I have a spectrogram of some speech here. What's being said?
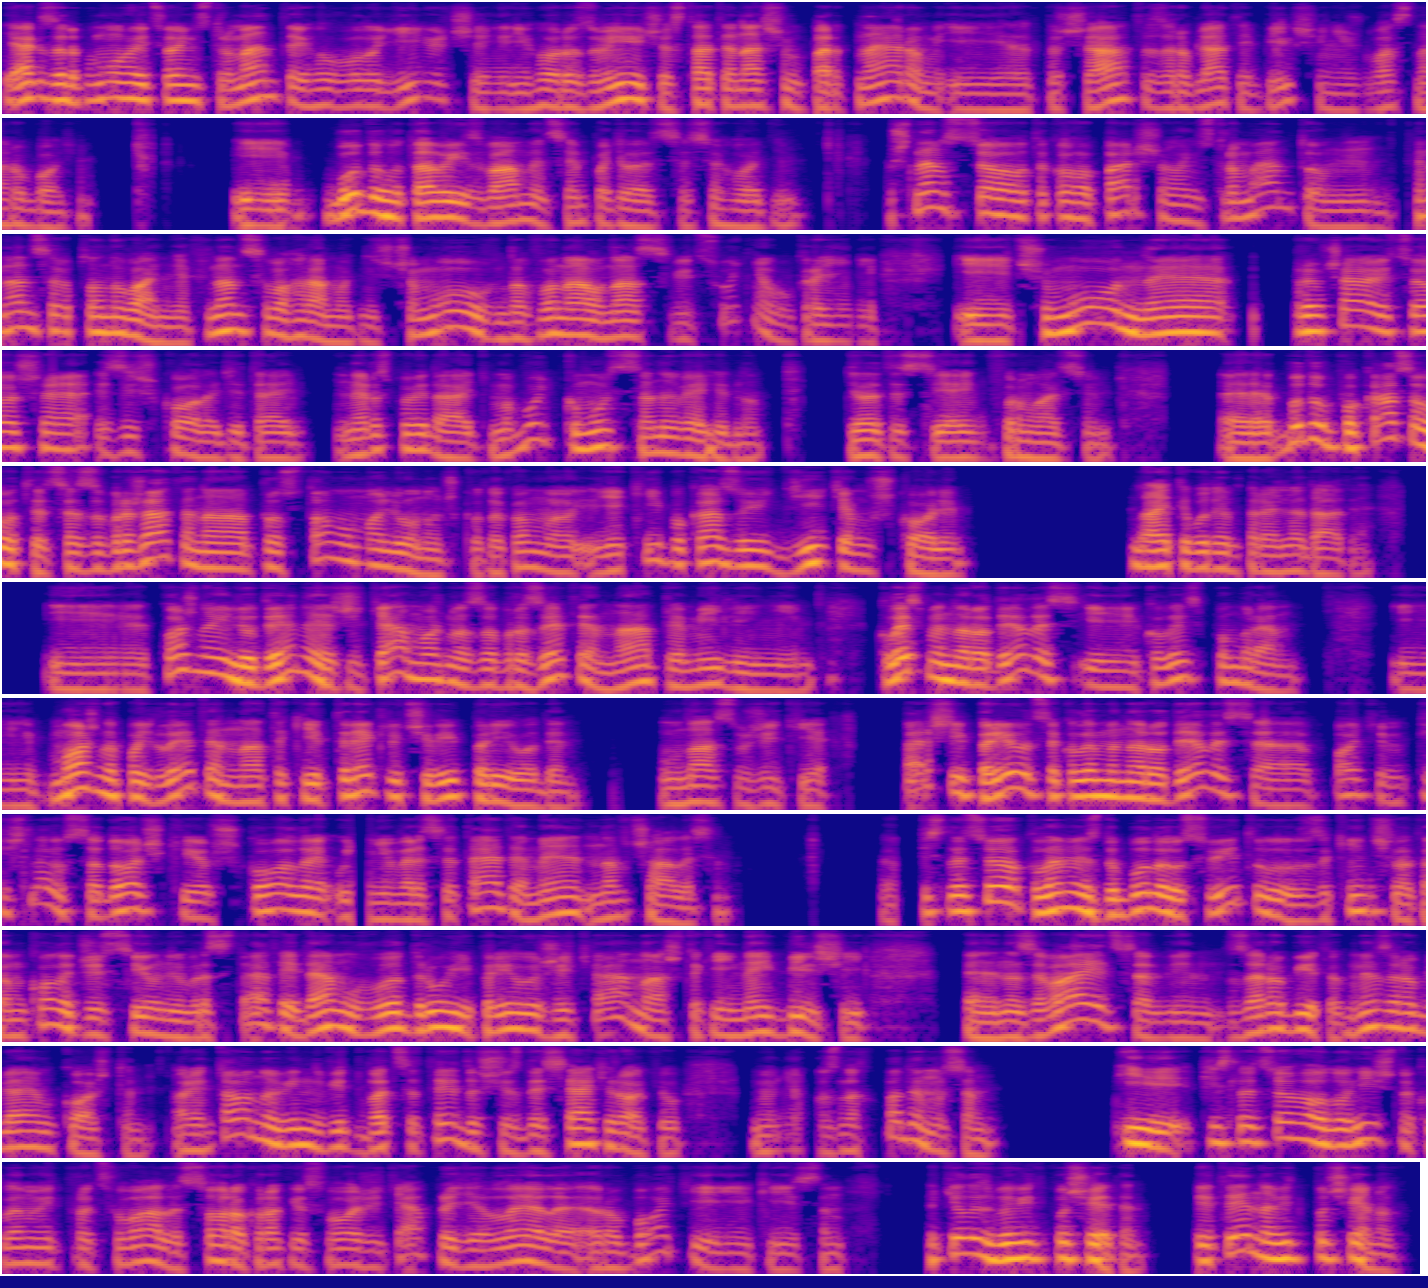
як за допомогою цього інструменту, його володіючи, його розуміючи, стати нашим партнером і почати заробляти більше, ніж у вас на роботі. І буду готовий з вами цим поділитися сьогодні. Почнемо з цього такого першого інструменту фінансове планування, фінансова грамотність. Чому вона- у нас відсутня в Україні, і чому не привчають цього ще зі школи дітей, не розповідають? Мабуть, комусь це не вигідно ділитися цією інформацією. Е, Буду показувати це, зображати на простому малюночку, такому, який показують дітям в школі. Давайте будемо переглядати. І кожної людини життя можна зобразити на прямій лінії. Колись ми народились і колись помремо. І можна поділити на такі три ключові періоди у нас в житті. Перший період це коли ми народилися, потім пішли в садочки, в школи, університети, ми навчалися. Після цього, коли ми здобули освіту, закінчили там коледжі, ці університети, йдемо в другий період життя, наш такий найбільший, Е, називається він заробіток. Ми заробляємо кошти. Орієнтовно він від 20 до 60 років. Ми в ньому знаходимося. І після цього логічно, коли ми відпрацювали 40 років свого життя, приділили роботі якійсь там, хотілося б відпочити, піти на відпочинок.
